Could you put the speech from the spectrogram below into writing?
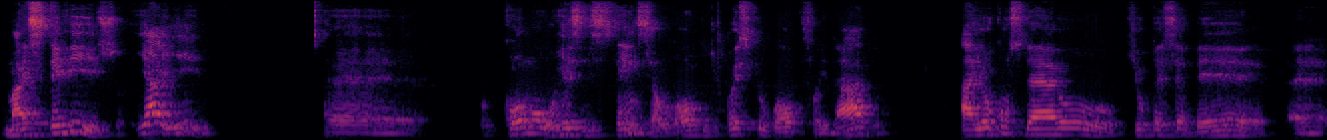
Mas teve isso. E aí, é, como resistência ao golpe, depois que o golpe foi dado, aí eu considero que o PCB, é,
